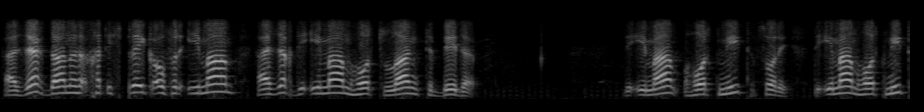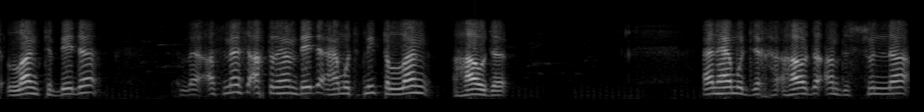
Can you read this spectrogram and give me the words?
Hij zegt, dan gaat hij spreken over imam. Hij zegt, die imam hoort lang te bidden. De imam hoort niet, sorry, de imam hoort niet lang te bidden. Als mensen achter hem bidden, hij moet het niet te lang houden. En hij moet zich houden aan de sunnah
